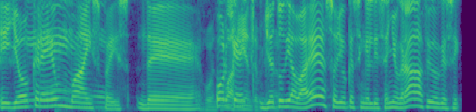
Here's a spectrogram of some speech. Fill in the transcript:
Y yo creé un. MySpace de... Juventud Porque Valiente yo estudiaba eso, yo que sin el diseño gráfico, que si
